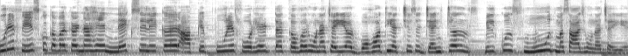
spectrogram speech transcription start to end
पूरे फेस को कवर करना है नेक से लेकर आपके पूरे फोरहेड तक कवर होना चाहिए और बहुत ही अच्छे से जेंटल बिल्कुल स्मूथ मसाज होना चाहिए।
